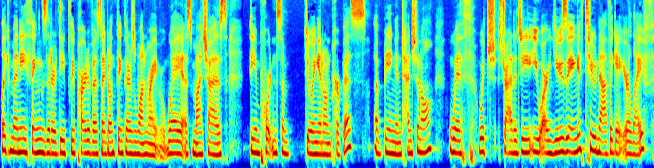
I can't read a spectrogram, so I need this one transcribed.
Like many things that are deeply part of us, I don't think there's one right way as much as the importance of doing it on purpose, of being intentional with which strategy you are using to navigate your life.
